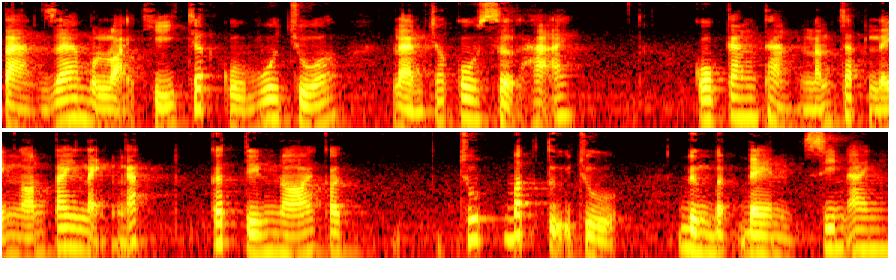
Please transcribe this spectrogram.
tản ra một loại khí chất của vua chúa, làm cho cô sợ hãi. Cô căng thẳng nắm chặt lấy ngón tay lạnh ngắt, cất tiếng nói có chút bất tự chủ. Đừng bật đèn, xin anh.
